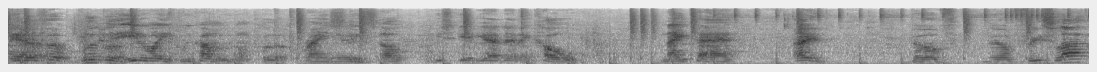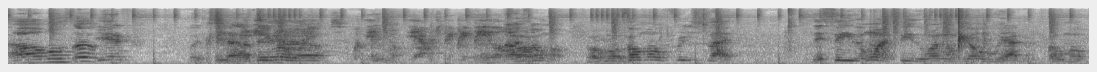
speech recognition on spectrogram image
Hit us up, book Yeah, us. Either way, we coming. We gonna pull up. Rain, Yeah. sleet, snow. We scared to get out there. They cold. Nighttime. Hey, them, them free slots almost up. Yeah. But Shout out to you, y'all. With the, the average. FOMO. FOMO. FOMO free slot. This season one. Season one gonna be over with after the FOMO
